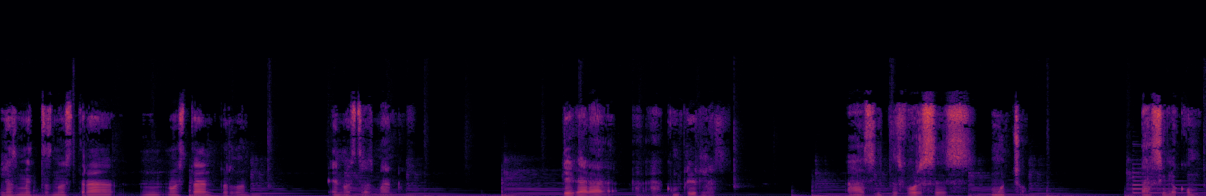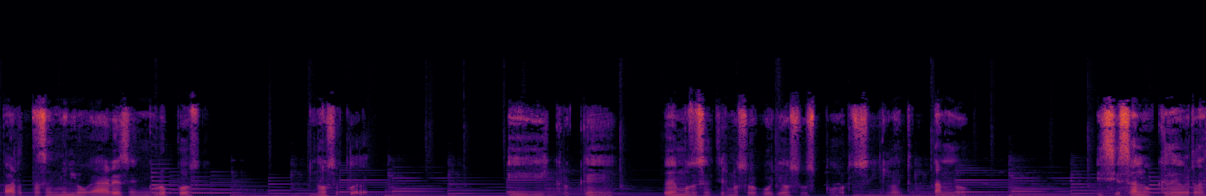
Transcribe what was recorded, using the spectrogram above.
las metas no, no están perdón, en nuestras manos. Llegar a, cumplirlas. Así te esfuerces mucho. Así lo compartas en mil lugares, en grupos. No se puede. Y creo que debemos de sentirnos orgullosos por seguirlo intentando. Y si es algo que de verdad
